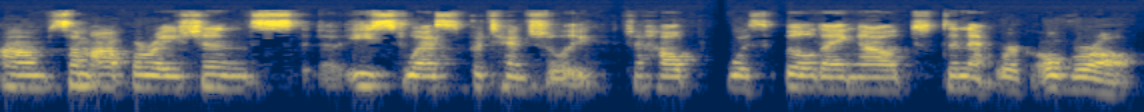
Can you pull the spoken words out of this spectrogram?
um, some operations east-west potentially to help with building out the network overall.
